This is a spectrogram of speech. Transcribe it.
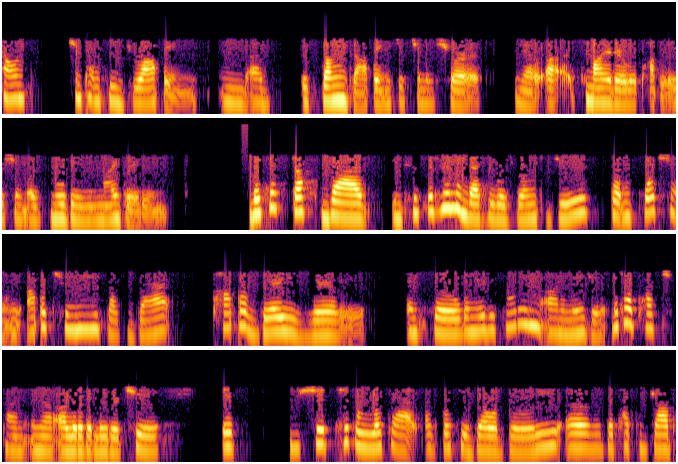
count chimpanzee droppings and uh, dung droppings just to make sure, you know, uh, to monitor where population was moving and migrating. This is stuff that interested him and that he was willing to do, but unfortunately, opportunities like that pop up very rarely. And so when you're deciding on a major, which I'll touch on in a, a little bit later too, if you should take a look at as both the availability of the types of jobs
